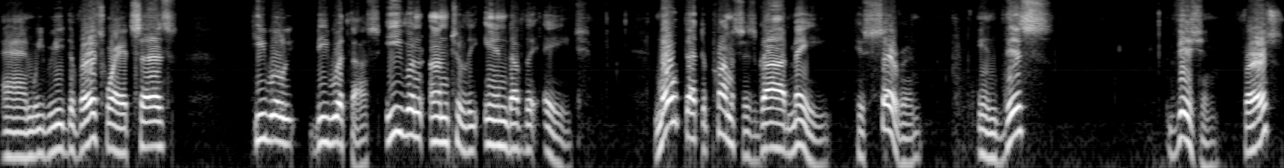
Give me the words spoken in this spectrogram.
And we read the verse where it says, He will be with us even unto the end of the age. Note that the promises God made his servant in this vision. First,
